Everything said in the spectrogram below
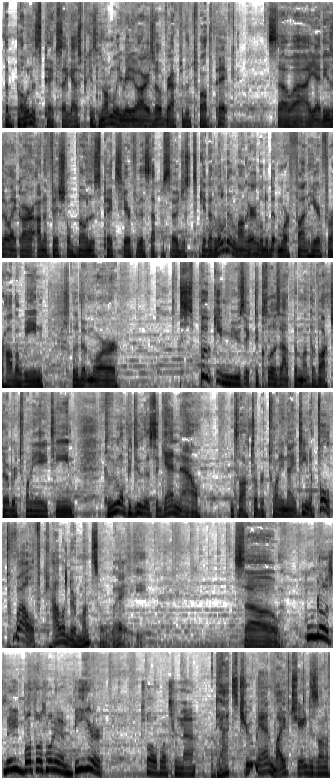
the bonus picks, I guess, because normally Radio Hour is over after the twelfth pick. So uh, yeah, these are like our unofficial bonus picks here for this episode, just to get a little bit longer, a little bit more fun here for Halloween, a little bit more spooky music to close out the month of October 2018. Because we won't be doing this again now until October 2019, a full 12 calendar months away. So Who knows? Maybe both of us won't even be here twelve months from now. that's true, man. Life changes on a,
